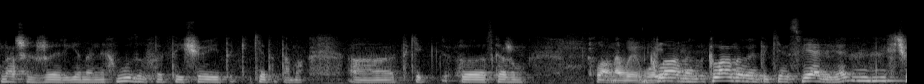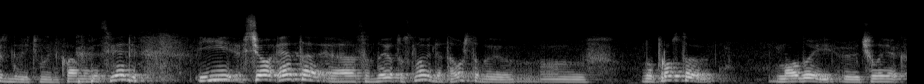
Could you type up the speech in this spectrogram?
наших же региональных вузов. Это еще и какие-то там, э, такие, э, скажем, клановые войны. Клановые, клановые такие связи. Я не хочу говорить войны, клановые связи. И все это э, создает условия для того, чтобы э, ну, просто молодой э, человек,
